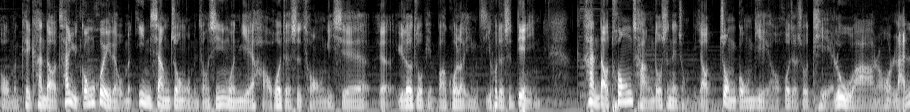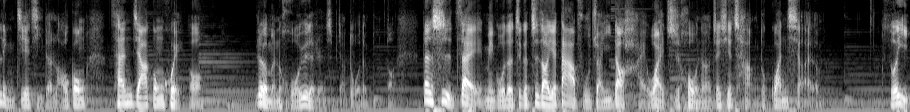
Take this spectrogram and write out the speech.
我们可以看到参与工会的，我们印象中，我们从新闻也好，或者是从一些呃娱乐作品，包括了影集或者是电影。看到通常都是那种比较重工业哦，或者说铁路啊，然后蓝领阶级的劳工参加工会哦，热门活跃的人是比较多的哦。但是在美国的这个制造业大幅转移到海外之后呢，这些厂都关起来了，所以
